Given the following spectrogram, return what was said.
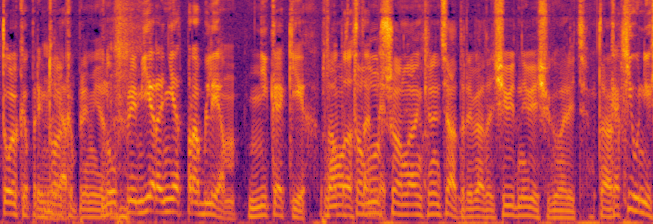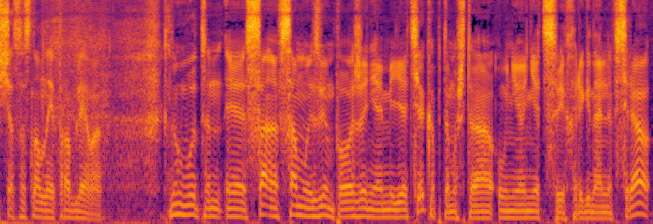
Только премьер. Только «Премьер». Ну, премьера нет проблем никаких. Потому Вот что остальных. лучший онлайн-кинотеатр, ребята, очевидные вещи говорить. Так. Какие у них сейчас основные проблемы? Ну вот э, са- в самое уязвимое положение медиатека, потому что у нее нет своих оригинальных сериалов,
